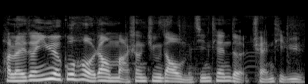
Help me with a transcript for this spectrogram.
好了，一段音乐过后，让我们马上进入到我们今天的全体育。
